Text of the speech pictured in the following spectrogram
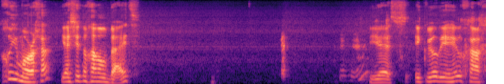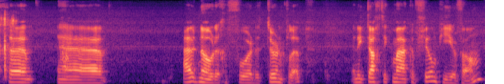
Goedemorgen, jij zit nog aan het ontbijt. Mhm. Yes, ik wilde je heel graag eh, eh, uitnodigen voor de Turn Club. En ik dacht, ik maak een filmpje hiervan.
